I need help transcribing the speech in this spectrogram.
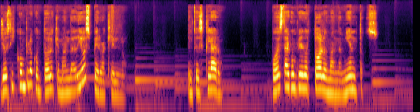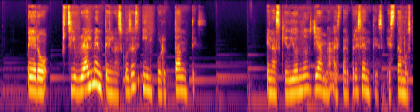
yo sí cumplo con todo lo que manda Dios, pero aquel no. Entonces, claro, puedo estar cumpliendo todos los mandamientos, pero si realmente en las cosas importantes en las que Dios nos llama a estar presentes estamos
